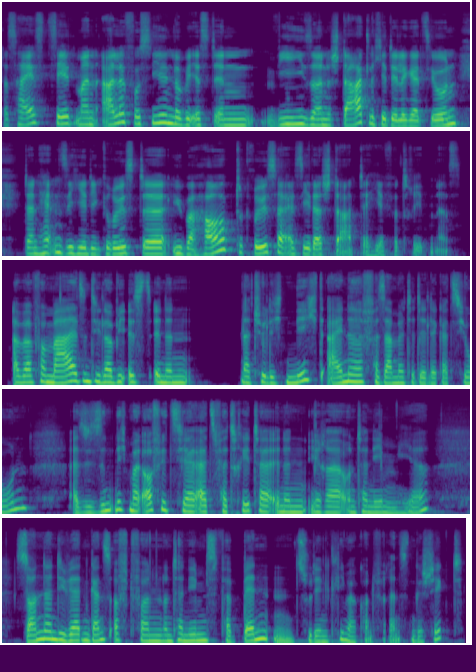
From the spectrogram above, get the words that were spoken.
Das heißt, zählt man alle fossilen Lobbyistinnen wie so eine staatliche Delegation, dann hätten sie hier die größte überhaupt, größer als jeder Staat, der hier vertreten ist. Aber formal sind die Lobbyistinnen natürlich nicht eine versammelte Delegation. Also sie sind nicht mal offiziell als Vertreterinnen ihrer Unternehmen hier sondern die werden ganz oft von Unternehmensverbänden zu den Klimakonferenzen geschickt.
